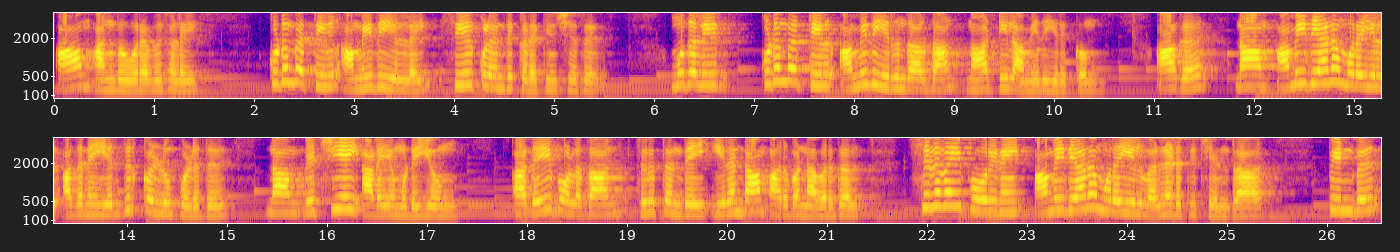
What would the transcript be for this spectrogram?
ஆம் அன்பு உறவுகளே குடும்பத்தில் அமைதி இல்லை சீர்குலைந்து கிடக்கின்றது. முதலில் குடும்பத்தில் அமைதி இருந்தால்தான் நாட்டில் அமைதி இருக்கும். ஆக நாம் அமைதியான முறையில் அதனை எதிர்கொள்ளும் பொழுது நாம் வெற்றியை அடைய முடியும். அதே போலதான் திருத்தந்தை இரண்டாம் அருபன் அவர்கள் சிலுவை போரினை அமைதியான முறையில் வழிநடத்தி சென்றார். பின்பு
